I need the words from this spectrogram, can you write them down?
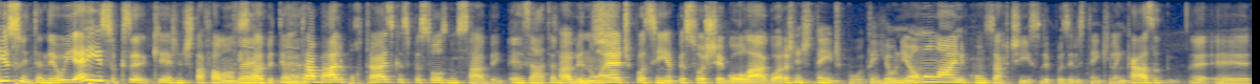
isso, entendeu? E é isso que, cê- que a gente tá falando, É, sabe? Tem um é. trabalho por trás que as pessoas não sabem. Exatamente. Sabe? Não é tipo assim, a pessoa chegou lá, agora a gente tem, tipo, tem reunião online com os artistas, depois eles têm que ir lá em casa é, é,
